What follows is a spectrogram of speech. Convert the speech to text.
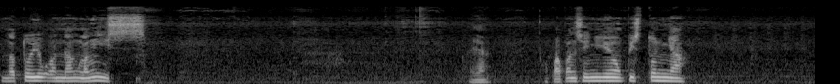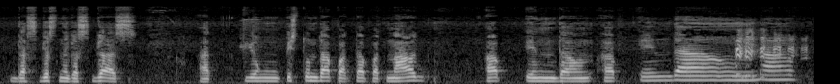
natuyuan ng langis. Ayan. Mapapansin niyo yung piston niya. Gasgas na gasgas. At yung piston dapat dapat nag up and down up and down up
